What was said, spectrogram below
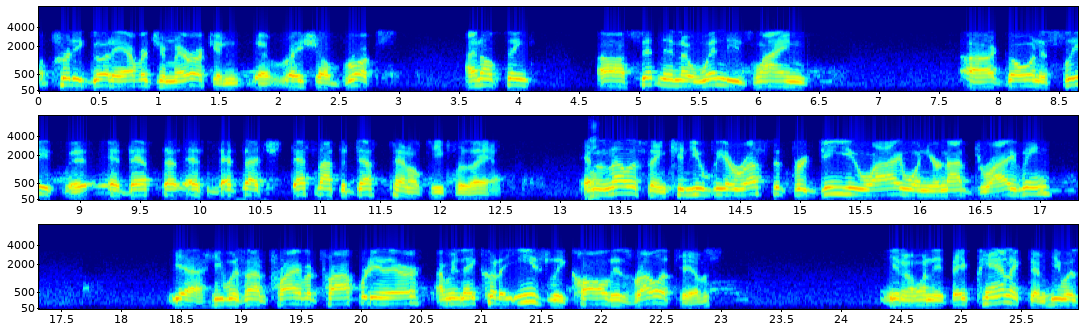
a pretty good average American, uh, Rayshard Brooks. I don't think uh, sitting in a Wendy's line uh, going to sleep, it, it, that, that, that, that, that's not the death penalty for that. And another thing, can you be arrested for DUI when you're not driving? Yeah, he was on private property there. I mean, they could have easily called his relatives. You know, and they, panicked him, he was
